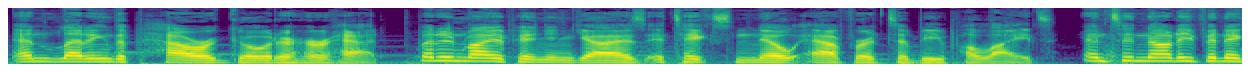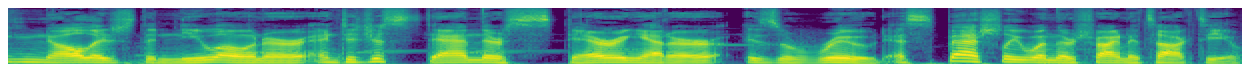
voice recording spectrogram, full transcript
and letting the power go to her head. But in my opinion, guys, it takes no effort to be polite. And to not even acknowledge the new owner and to just stand there staring at her is rude, especially when they're trying to talk to you.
